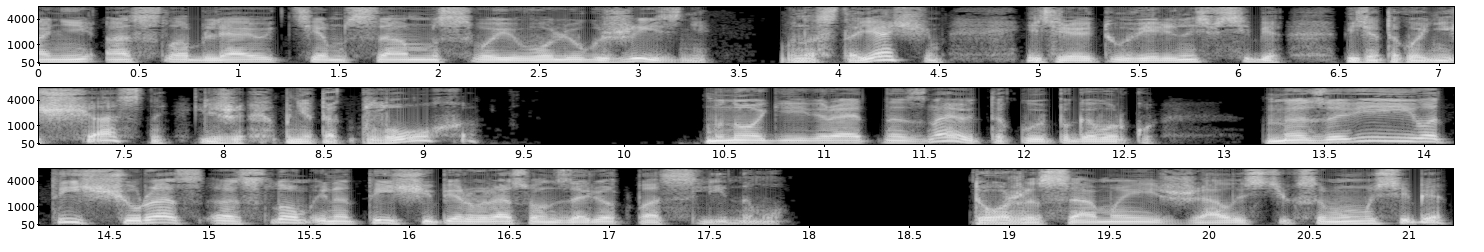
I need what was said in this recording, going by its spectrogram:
они ослабляют тем самым свою волю к жизни в настоящем и теряют уверенность в себе, ведь я такой несчастный, или же мне так плохо. Многие, вероятно, знают такую поговорку «Назови его тысячу раз ослом, и на тысячу первый раз он зарет по-ослиному». То же самое и с жалостью к самому себе.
